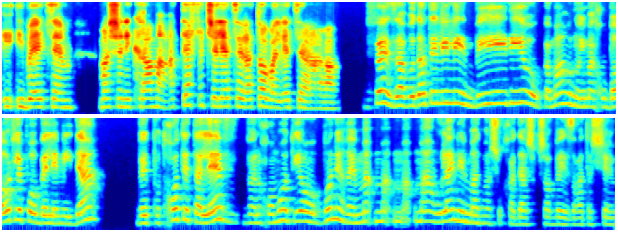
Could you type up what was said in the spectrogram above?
היא בעצם מה שנקרא מעטפת של יצר הטוב על יצר הרע. יפה, זה עבודת אלילים, בדיוק. אמרנו, אם אנחנו באות לפה בלמידה ופותחות את הלב, ואנחנו אומרות, יואו, בוא נראה, מה, מה, מה, אולי נלמד משהו חדש עכשיו בעזרת השם.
